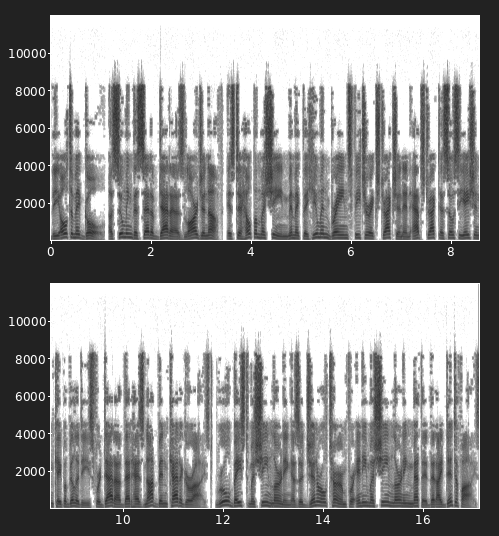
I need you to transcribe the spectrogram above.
The ultimate goal, assuming the set of data is large enough, is to help a machine mimic the human brain's feature extraction and abstract association capabilities for data that has not been categorized. Rule based machine learning is a general term for any machine learning method that identifies,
